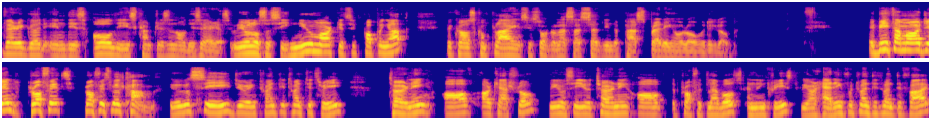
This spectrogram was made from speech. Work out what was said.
very good in these, all these countries and all these areas. We will also see new markets popping up because compliance is sort of, as I said in the past, spreading all over the globe. EBITDA margin, profits, profits will come. You will see during 2023, turning of our cash flow. We will see a turning of the profit levels and increased. We are heading for 2025,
